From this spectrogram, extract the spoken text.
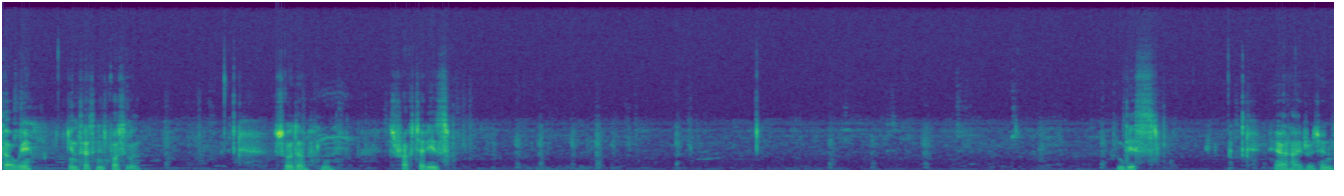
the way insertion is possible. So the structure is this. Here hydrogen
